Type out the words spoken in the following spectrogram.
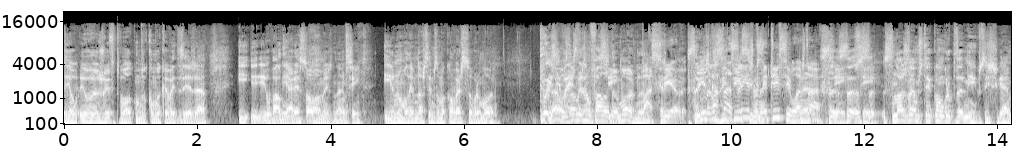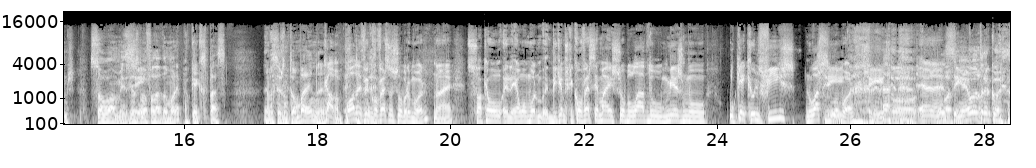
Eu, eu, eu joguei futebol, como, como acabei de dizer já, e, e o balneário é só homens, não é? Sim. E eu não me lembro, nós temos uma conversa sobre amor. Pois não, é, os homens não falam sim. de amor, não é? Pá, seria- seria mas lá está, seria esquisitíssimo. não é? esquisitíssimo, lá está. Se, Sim, se- sim. se- se nós vamos ter com um grupo de amigos e chegamos só homens e eles a falar de amor, epá, o que é que se passa? É, Vocês não estão bem, não é? Calma, pode haver conversas sobre amor, não é? Só que é um, é um amor, digamos que a conversa é mais sobre o lado mesmo. O que é que eu lhe fiz no ato do Sim, amor? sim, ou- É, não é? ou Sim, tipo- é outra coisa.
